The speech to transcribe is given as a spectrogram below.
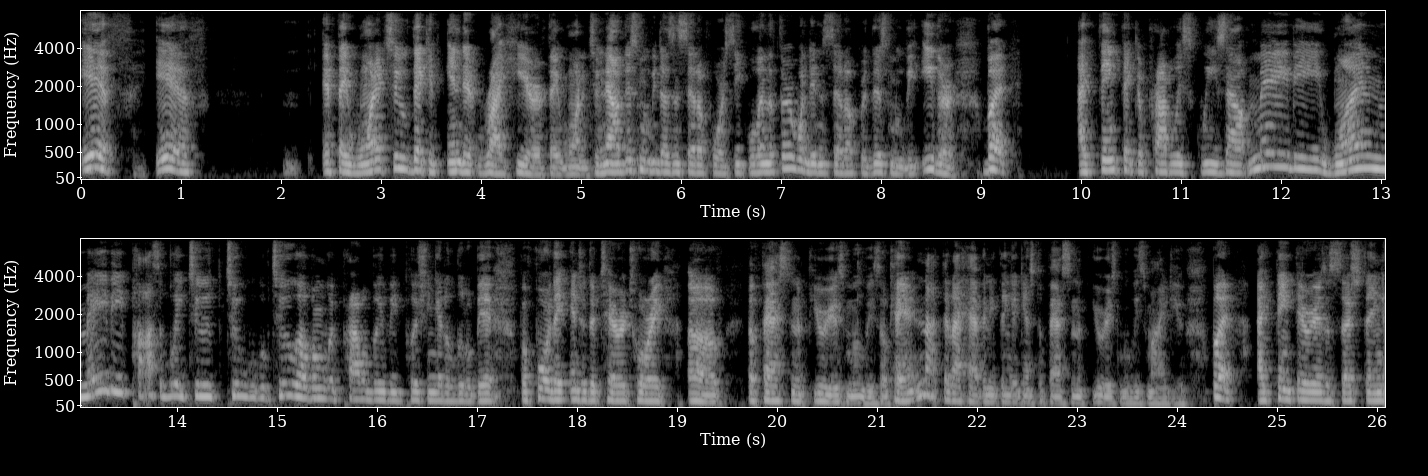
if if if they wanted to, they could end it right here if they wanted to. Now, this movie doesn't set up for a sequel, and the third one didn't set up for this movie either. But I think they could probably squeeze out maybe one, maybe possibly two, two, two of them would probably be pushing it a little bit before they enter the territory of the Fast and the Furious movies, okay? And not that I have anything against the Fast and the Furious movies, mind you, but I think there is a such thing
